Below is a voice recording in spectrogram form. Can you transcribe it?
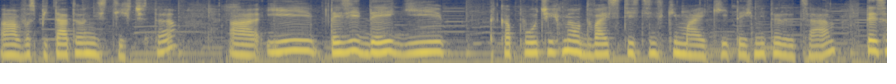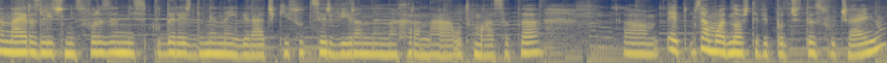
А, възпитателни стихчета. А, и тези идеи ги така получихме от 20 истински майки и техните деца. Те са най-различни, свързани с подреждане на играчки, с отсервиране на храна от масата. А, ето, само едно ще ви прочета случайно.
